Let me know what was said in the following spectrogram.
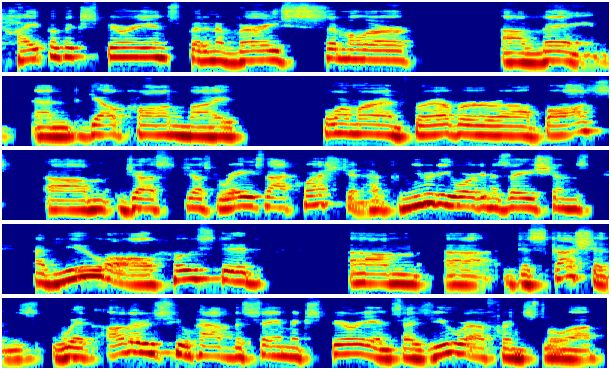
type of experience, but in a very similar uh, vein. And Gail Kong, my former and forever uh, boss, um, just just raised that question: Have community organizations, have you all hosted um, uh, discussions with others who have the same experience as you referenced, Lua?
